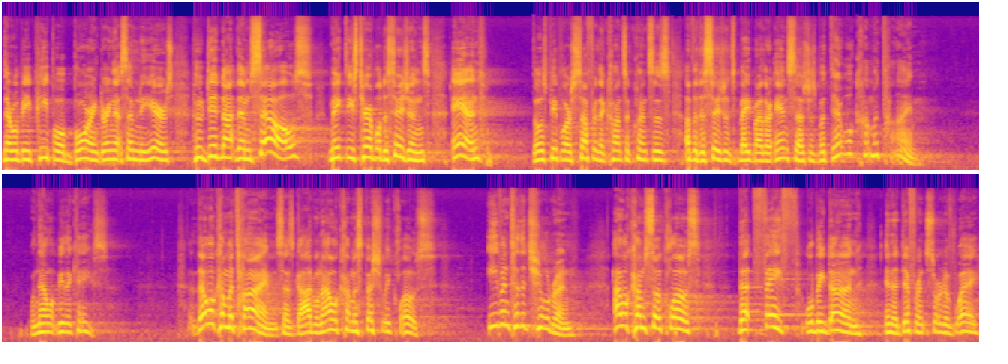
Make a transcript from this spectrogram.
There will be people born during that 70 years who did not themselves make these terrible decisions, and those people are suffering the consequences of the decisions made by their ancestors. But there will come a time when that won't be the case. There will come a time, says God, when I will come especially close even to the children. I will come so close that faith will be done in a different sort of way.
